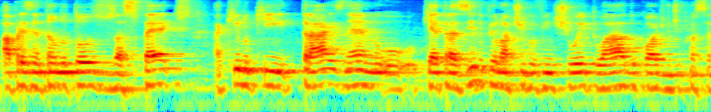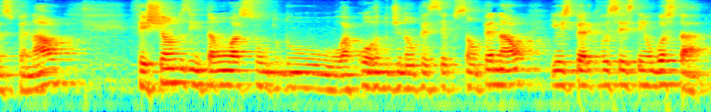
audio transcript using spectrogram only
apresentando todos os aspectos, aquilo que traz, né, no, que é trazido pelo artigo 28A do Código de Processo Penal. Fechamos então o assunto do acordo de não persecução penal e eu espero que vocês tenham gostado.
